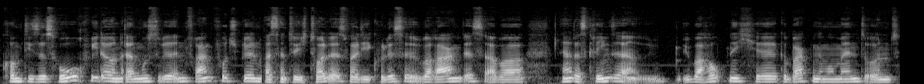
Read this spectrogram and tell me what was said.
kommt dieses Hoch wieder und dann musst du wieder in Frankfurt spielen, was natürlich toll ist, weil die Kulisse überragend ist, aber ja, das kriegen sie überhaupt nicht äh, gebacken im Moment und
